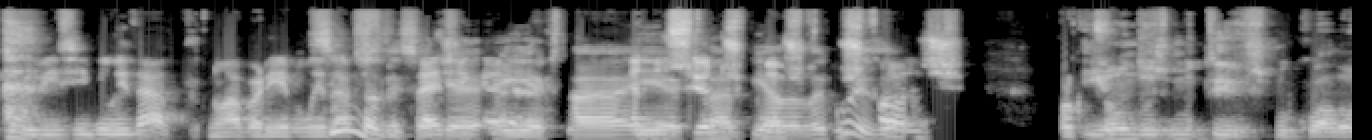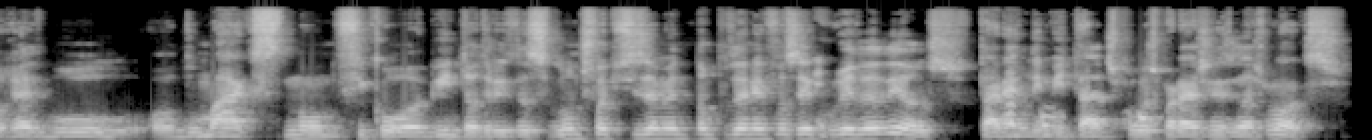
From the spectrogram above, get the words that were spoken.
Previsibilidade, porque não há Sim, variabilidade mas isso é que é, aí é que está, aí é que está a piada da coisa. escolhes. Porque E um dos motivos pelo qual o Red Bull ou do Max não ficou a 20 ou 30 segundos foi precisamente não poderem fazer a corrida deles, estarem limitados pelas paragens das boxes.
